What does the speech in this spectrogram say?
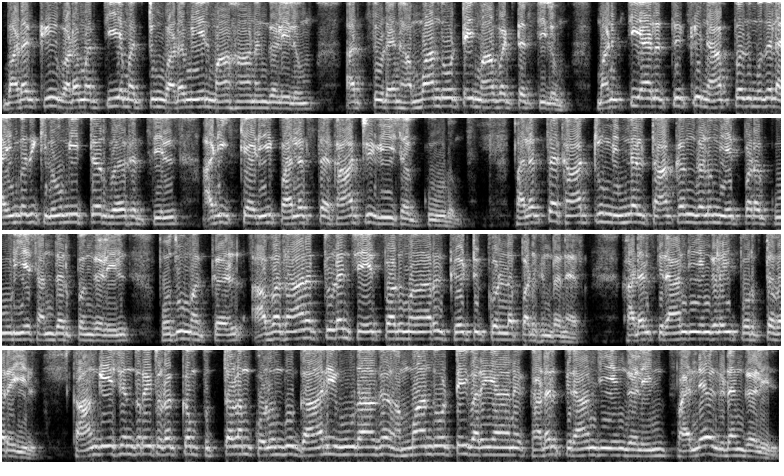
வடக்கு வடமத்திய மற்றும் வடமேல் மாகாணங்களிலும் அத்துடன் ஹம்பாந்தோட்டை மாவட்டத்திலும் மணித்தியாலத்துக்கு நாற்பது முதல் ஐம்பது கிலோமீட்டர் வேகத்தில் அடிக்கடி பலத்த காற்று வீசக்கூடும். பலத்த காற்றும் மின்னல் தாக்கங்களும் ஏற்படக்கூடிய சந்தர்ப்பங்களில் பொதுமக்கள் அவதானத்துடன் செயற்படுமாறு கேட்டுக்கொள்ளப்படுகின்றனர். கடல் பிராந்தியங்களை பொறுத்தவரையில் காங்கேசந்துறை தொடக்கம் புத்தளம் கொழும்பு காலி ஊடாக அம்மாந்தோட்டை வரையான கடல் பிராந்தியங்களின் பல இடங்களில்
